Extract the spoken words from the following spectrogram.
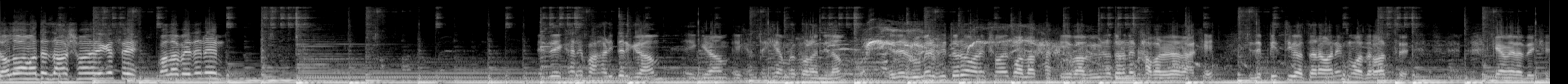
চলো, আমাদের যাওয়ার সময় হয়ে গেছে। কলা বেঁধে নেন। এই যে এখানে পাহাড়িদের গ্রাম, এই গ্রাম, এখান থেকে আমরা কলা নিলাম। এদের রুমের ভিতরে অনেক সময় কলা থাকে বা বিভিন্ন ধরনের খাবারেরা রাখে। এই যে পিচ্ছি বাচ্চারা অনেক মজা পাচ্ছে ক্যামেরা দেখে।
